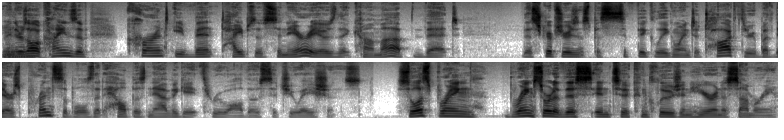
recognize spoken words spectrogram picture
I mean, there's mm-hmm. all kinds of current event types of scenarios that come up that the scripture isn't specifically going to talk through, but there's principles that help us navigate through all those situations. So let's bring bring sort of this into conclusion here in a summary.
